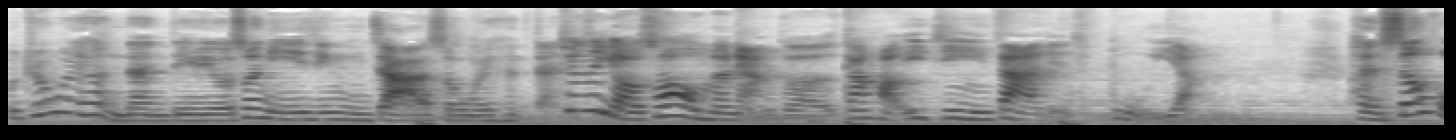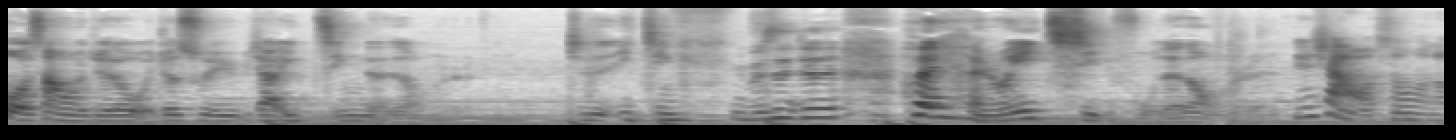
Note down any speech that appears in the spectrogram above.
我觉得我也很淡定，有时候你一惊一乍的时候，我也很淡定。就是有时候我们两个刚好一惊一乍的点是不一样的。很生活上，我觉得我就属于比较一惊的那种人，就是一惊，不是就是会很容易起伏的那种人。就像我生活中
